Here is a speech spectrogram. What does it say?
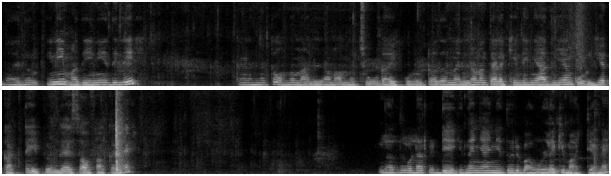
അതായത് ഇനി മതി. ഇനി ഇതിൽ കിടന്നിട്ട് ഒന്ന് നല്ലോണം ഒന്ന് ചൂടായിക്കോളൂ കേട്ടോ അത് നല്ലോണം തിളക്കിയിട്ട് ഇനി അധികം കുറുകിയ കട്ട് ആയിപ്പോയി ഗ്യാസ് ഓഫാക്കണേ അതിവിടെ റെഡി ആക്കുന്നത് ഞാൻ ഇതൊരു ബൗളിലേക്ക് മാറ്റുകയാണേ.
